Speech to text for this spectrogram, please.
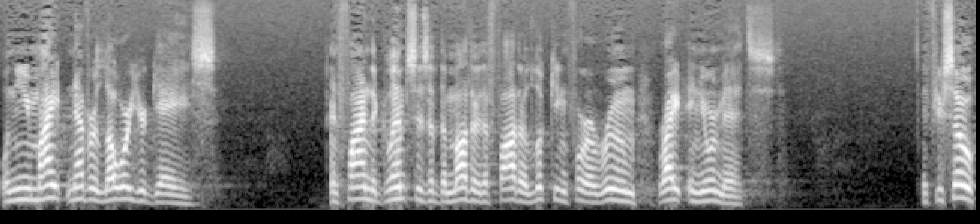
well, you might never lower your gaze and find the glimpses of the mother, the father looking for a room right in your midst. If you're so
